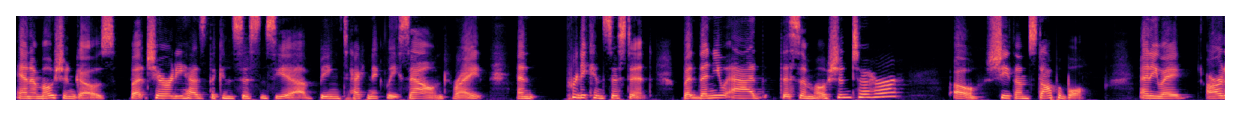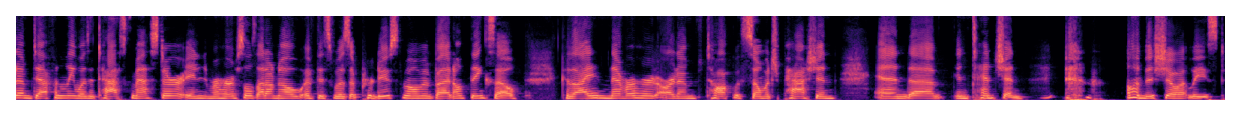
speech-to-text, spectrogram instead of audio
and emotion goes, but Charity has the consistency of being technically sound, right? And pretty consistent. But then you add this emotion to her. Oh, she's unstoppable. Anyway, Artem definitely was a taskmaster in rehearsals. I don't know if this was a produced moment, but I don't think so because I never heard Artem talk with so much passion and uh, intention. on this show, at least,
